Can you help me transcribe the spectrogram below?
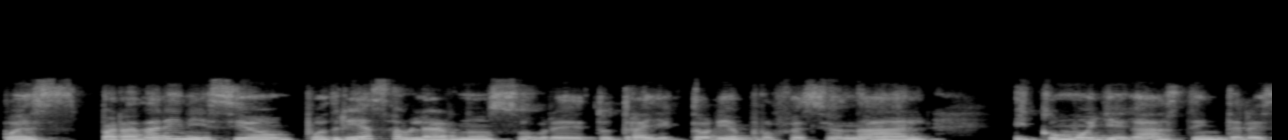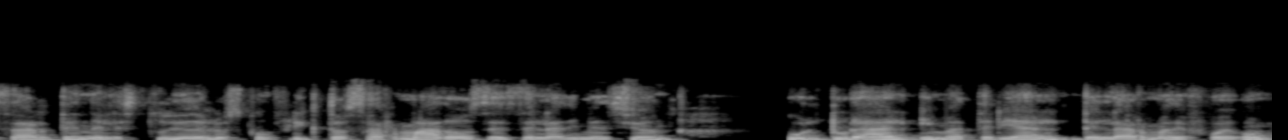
Pues para dar inicio, ¿podrías hablarnos sobre tu trayectoria profesional y cómo llegaste a interesarte en el estudio de los conflictos armados desde la dimensión cultural y material del arma de fuego?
